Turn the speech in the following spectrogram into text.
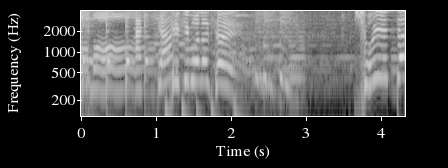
আমার। আচ্ছা। ঠিকই বলেছে। শুইতে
